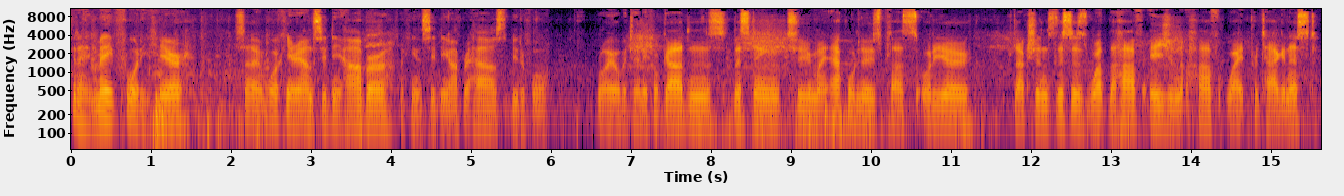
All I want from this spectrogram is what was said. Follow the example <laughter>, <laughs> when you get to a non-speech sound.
G'day, mate, 40 here. So I'm walking around Sydney Harbour, looking at the Sydney Opera House, the beautiful Royal Botanical Gardens, listening to my Apple News Plus audio productions. This is what the half Asian, half white protagonist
